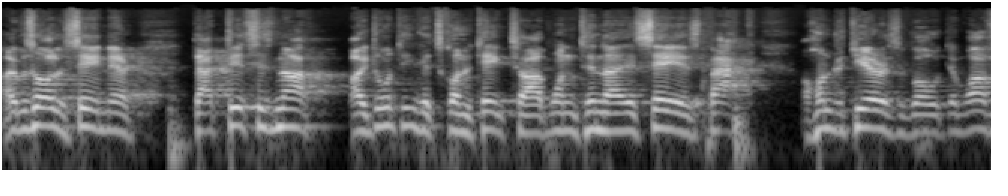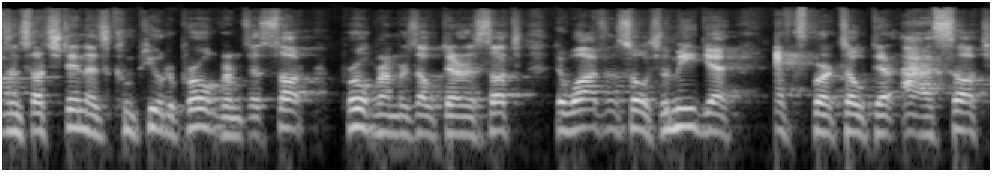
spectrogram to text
I was always saying there that this is not. I don't think it's going to take job. One thing I say is back a hundred years ago, there wasn't such thing as computer programs as such, programmers out there as such. There wasn't social media experts out there as such.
